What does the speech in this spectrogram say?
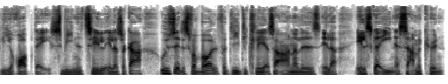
blive råbt af, svinet til, eller sågar udsættes for vold, fordi de klæder sig anderledes, eller elsker en af samme køn.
